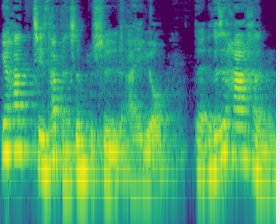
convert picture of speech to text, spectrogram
因为他其实他本身不是癌友，对，可是他很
